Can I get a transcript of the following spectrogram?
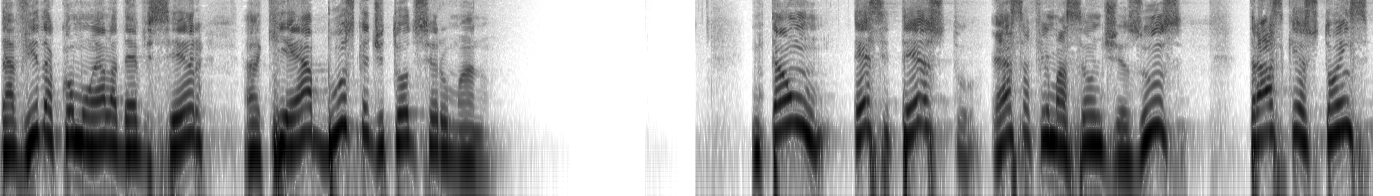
da vida como ela deve ser, ah, que é a busca de todo ser humano. Então, esse texto, essa afirmação de Jesus, traz questões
